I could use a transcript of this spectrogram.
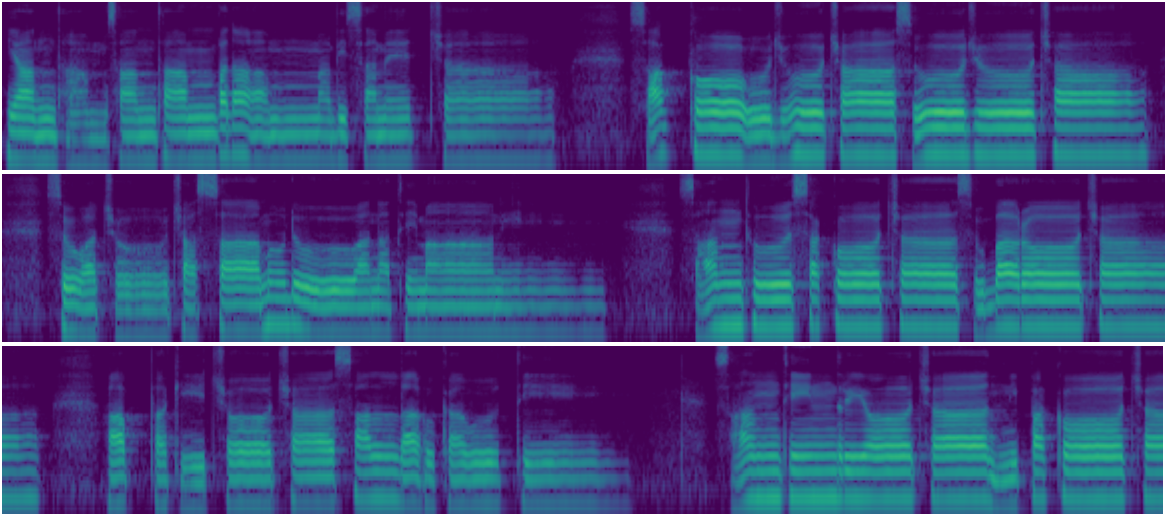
yantam santam padam abhisameccha sakko ujucha sujucha suvacho chasamudu anatimani santu sakocha subarocha appakichocha sallahukavuti Santindriyocha nipakocha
